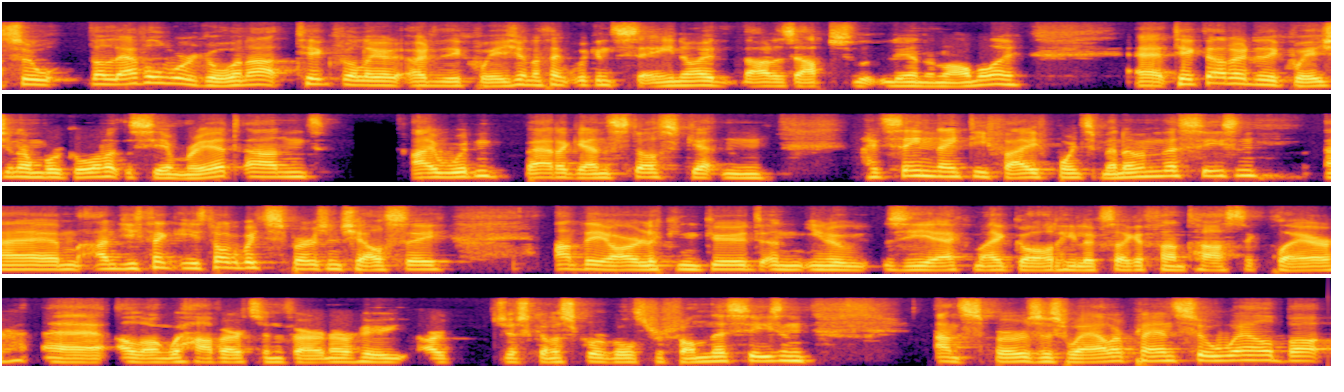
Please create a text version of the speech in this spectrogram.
so the level we're going at, take Villa out of the equation. I think we can say now that that is absolutely an anomaly. Uh, take that out of the equation, and we're going at the same rate. And I wouldn't bet against us getting, I'd say 95 points minimum this season. Um, and you think you talk about Spurs and Chelsea, and they are looking good. And you know Ziyech, my God, he looks like a fantastic player, uh, along with Havertz and Werner, who are just going to score goals for fun this season. And Spurs as well are playing so well. But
